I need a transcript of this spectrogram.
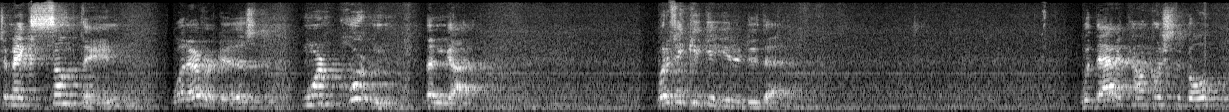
to make something, whatever it is, more important than God? What if he could get you to do that? Would that accomplish the goal?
